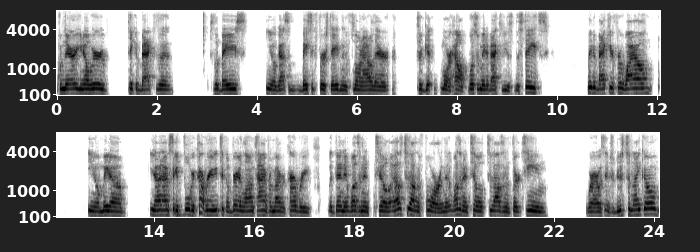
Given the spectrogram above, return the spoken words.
From there, you know, we were taken back to the to the base. You know, got some basic first aid and then flown out of there to get more help. Once we made it back to the, states, made it back here for a while. You know, made a you know, I would say full recovery. It took a very long time for my recovery, but then it wasn't until that was 2004, and then it wasn't until 2013 where I was introduced to NICoE.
